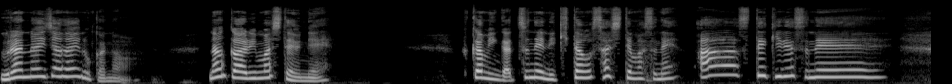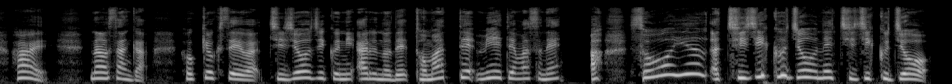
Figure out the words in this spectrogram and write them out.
占いじゃないのかななんかありましたよね。深みが常に北を指してますね。あー、素敵ですね。はい。なおさんが、北極星は地上軸にあるので止まって見えてますね。あ、そういう、あ、地軸上ね、地軸上。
